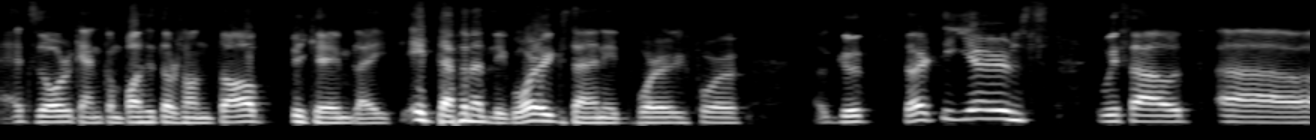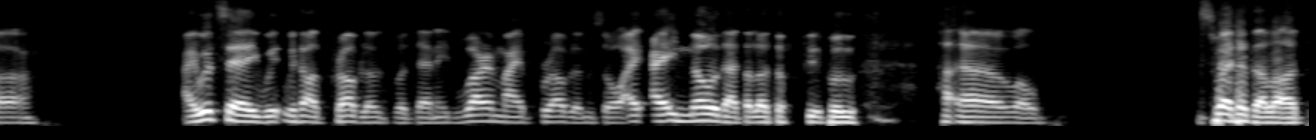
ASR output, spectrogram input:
xorg and compositors on top became like it definitely works and it worked for a good 30 years without uh I would say without problems, but then it weren't my problem. So I, I know that a lot of people, uh, well, sweated a lot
